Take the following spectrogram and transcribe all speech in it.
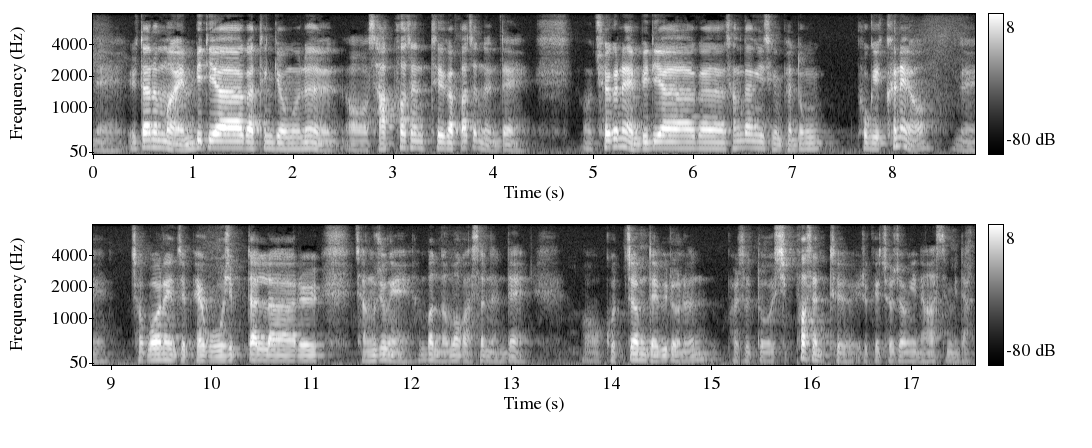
네, 일단은 뭐 엔비디아 같은 경우는 어, 4%가 빠졌는데 어, 최근에 엔비디아가 상당히 지금 변동폭이 크네요. 네. 저번에 이제 150달러를 장중에 한번 넘어갔었는데, 어, 고점 대비로는 벌써 또 10% 이렇게 조정이 나왔습니다.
